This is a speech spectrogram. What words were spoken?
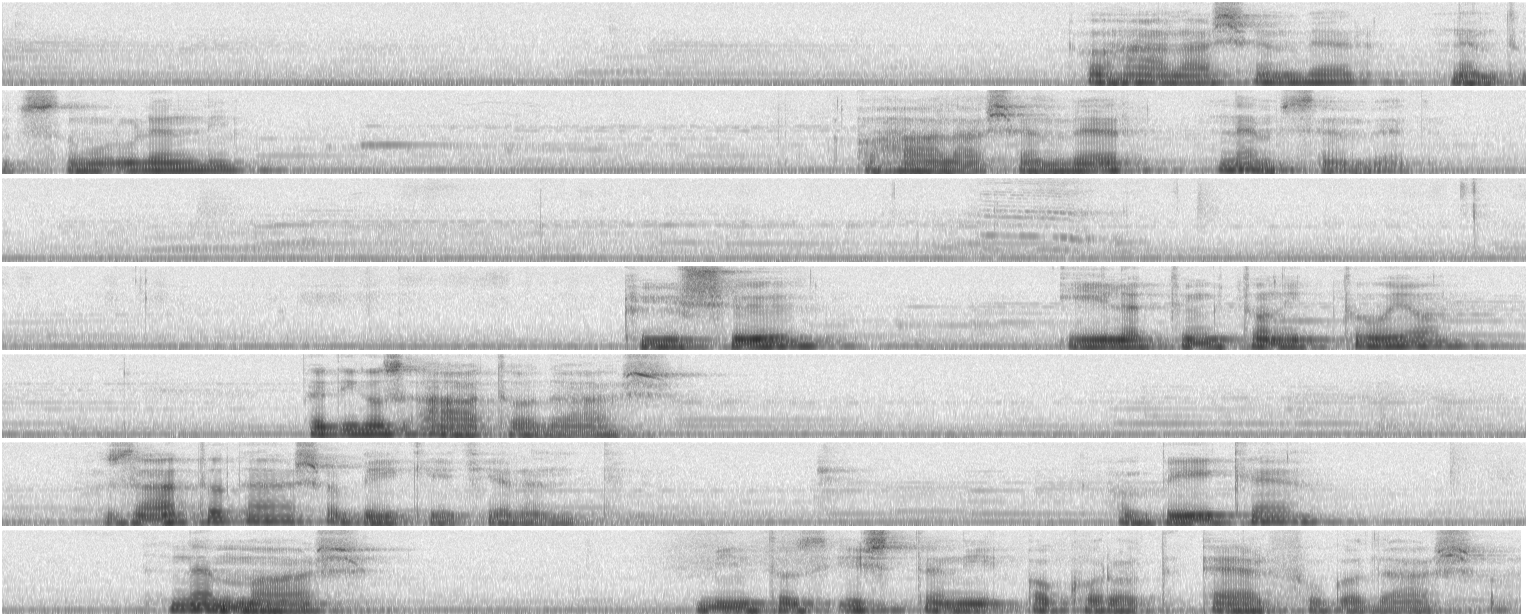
A hálás ember nem tud szomorú lenni. A hálás ember nem szenved. Külső életünk tanítója pedig az átadás. Az átadás a békét jelenti. A béke nem más, mint az isteni akarat elfogadása.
